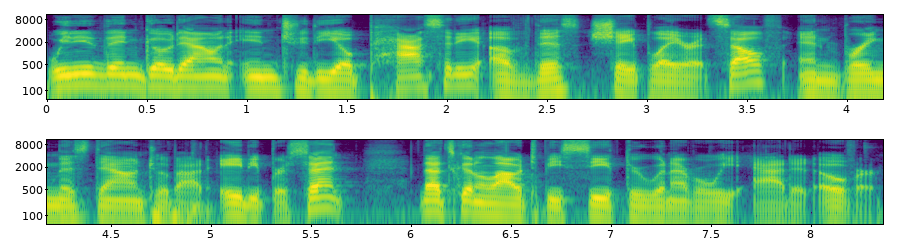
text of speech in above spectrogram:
We need to then go down into the opacity of this shape layer itself and bring this down to about 80%. That's going to allow it to be see-through whenever we add it over.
